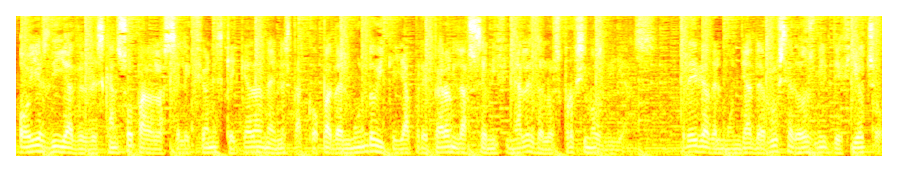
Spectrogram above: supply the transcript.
Hoy es día de descanso para las selecciones que quedan en esta Copa del Mundo y que ya preparan las semifinales de los próximos días. Previa del Mundial de Rusia 2018,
